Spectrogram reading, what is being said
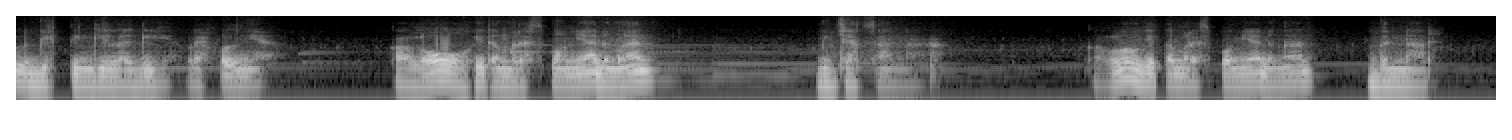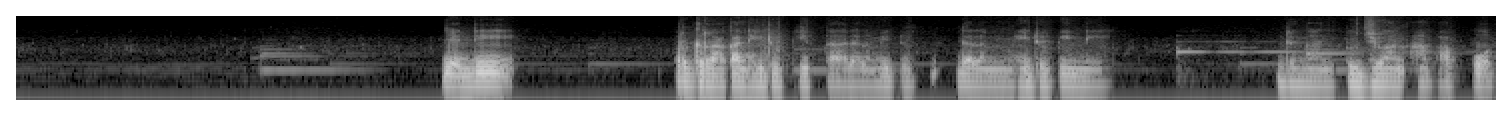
lebih tinggi lagi levelnya kalau kita meresponnya dengan bijaksana. Kalau kita meresponnya dengan benar. Jadi pergerakan hidup kita dalam hidup dalam hidup ini dengan tujuan apa pun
